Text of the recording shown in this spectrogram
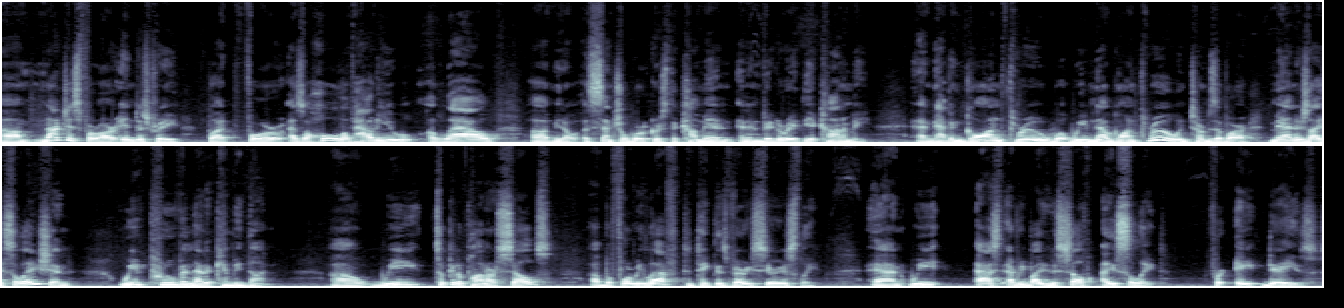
um, not just for our industry, but for as a whole of how do you allow um, you know essential workers to come in and invigorate the economy. And having gone through what we've now gone through in terms of our managed isolation, we've proven that it can be done. Uh, we took it upon ourselves uh, before we left to take this very seriously. And we asked everybody to self isolate for eight days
